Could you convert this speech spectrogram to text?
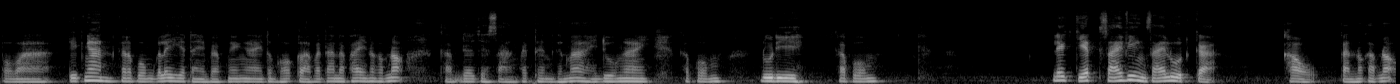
เพราะว่าติดงานครับผมก็เลยเฮ็ดให้แบบง่ายๆต้องขอกราบประทานอภัยเนาะครับเนาะครับเดี๋ยวจะสร้างแพทเทิร์นขึ้นมาให้ดูง่ายครับผมดูดีครับผม เลขเจ็ดสายวิ่งสายหลุดกะเข้ากันเนาะครับเนาะ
